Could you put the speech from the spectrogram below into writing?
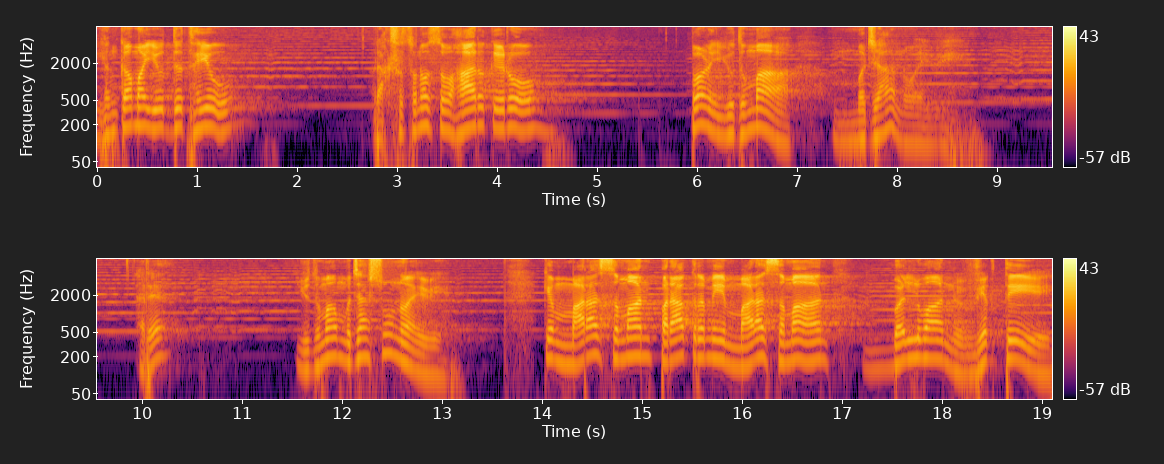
લંકામાં યુદ્ધ થયું. રાક્ષસોનો સંહાર કર્યો. પણ યુદ્ધમાં મજા ન આવી. અરે, યુદ્ધમાં મજા શું ન આવી? કે મારા સમાન પરાક્રમી, મારા સમાન બલવાન વ્યક્તિ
